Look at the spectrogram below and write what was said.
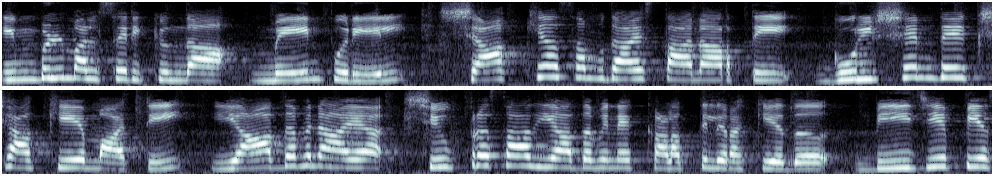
ഡിംപിൾ മത്സരിക്കുന്ന മെയിൻപുരിയിൽ ശാക്യ സമുദായ സ്ഥാനാർത്ഥി ഗുൽഷൻ ദേഗ് ശാക്യയെ മാറ്റി യാദവനായ ശിവപ്രസാദ് യാദവിനെ കളത്തിലിറക്കിയത് ബി ജെ പിയെ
